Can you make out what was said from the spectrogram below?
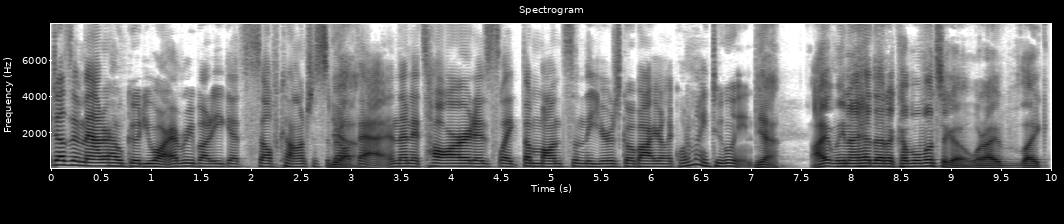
it doesn't matter how good you are everybody gets self-conscious about Yeah. that and then it's hard as like the months and the years go by you're like what am i doing Yeah. I mean, I had that a couple months ago where I like,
